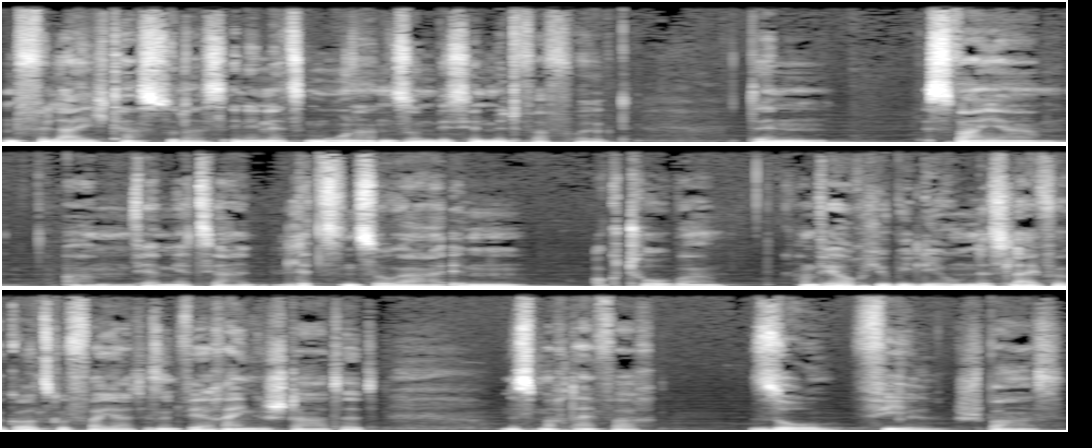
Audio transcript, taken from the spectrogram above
Und vielleicht hast du das in den letzten Monaten so ein bisschen mitverfolgt. Denn es war ja, ähm, wir haben jetzt ja letztens sogar im Oktober, haben wir auch Jubiläum des Live-Workouts gefeiert, da sind wir reingestartet. Und es macht einfach so viel Spaß,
